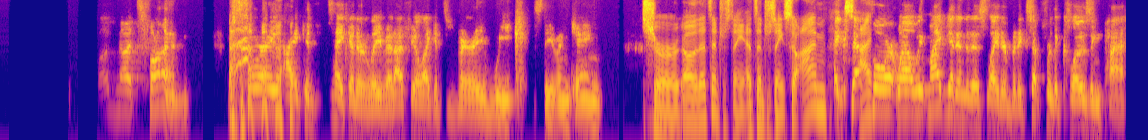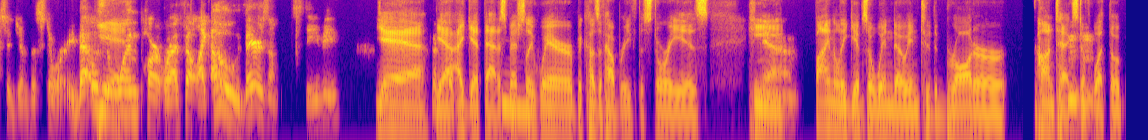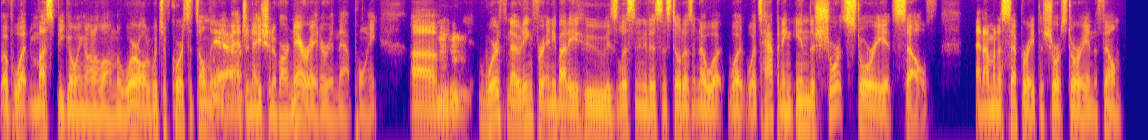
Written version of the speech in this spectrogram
bug nuts fun. The story, I could take it or leave it. I feel like it's very weak, Stephen King. Sure. Oh, that's interesting. That's interesting. So I'm Except I- for, well, we might get into this later, but except for the closing passage of the story. That was Yeah. the one part where I felt like, oh, there's a Stevie. yeah, yeah, I get that. Especially where because of how brief the story is, he Yeah. finally gives a window into the broader context Mhm. of what the of what must be going on along the world, which of course it's only the imagination of our narrator in that point. Um, Mhm. worth noting for anybody who is listening to this and still doesn't know what what what's happening in the short story itself and i'm going to separate the short story and the film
